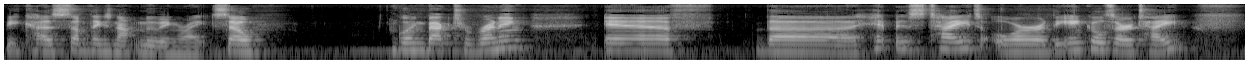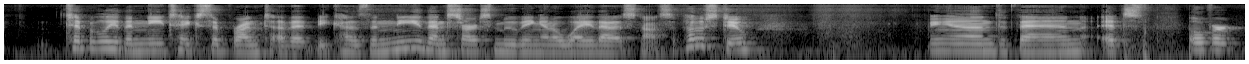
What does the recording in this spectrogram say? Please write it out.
because something's not moving right. So, going back to running, if the hip is tight or the ankles are tight, typically the knee takes the brunt of it because the knee then starts moving in a way that it's not supposed to. And then it's over.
